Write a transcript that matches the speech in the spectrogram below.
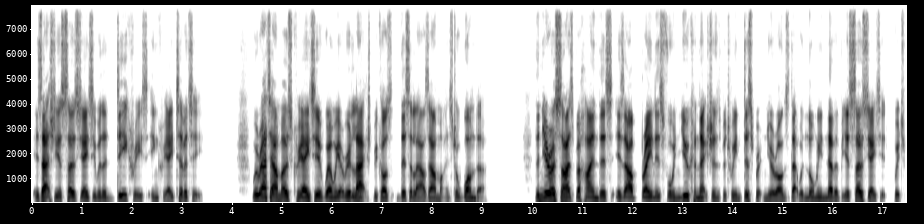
is actually associated with a decrease in creativity. We're at our most creative when we are relaxed because this allows our minds to wander. The neuroscience behind this is our brain is forming new connections between disparate neurons that would normally never be associated, which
